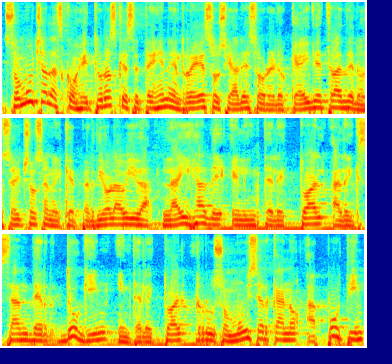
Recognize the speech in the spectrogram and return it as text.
Son muchas las conjeturas que se tejen en redes sociales sobre lo que hay detrás de los hechos en el que perdió la vida la hija del el intelectual Alexander Dugin, intelectual ruso muy cercano a Putin,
